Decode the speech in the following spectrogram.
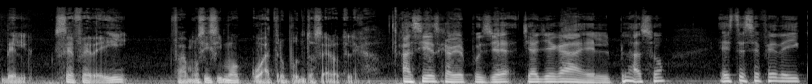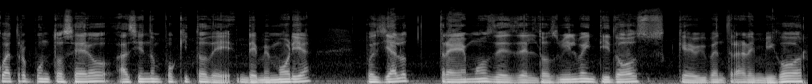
del CFDI, famosísimo 4.0 delegado. Así es, Javier, pues ya, ya llega el plazo. Este CFDI 4.0, haciendo un poquito de, de memoria, pues ya lo traemos desde el 2022 que iba a entrar en vigor.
